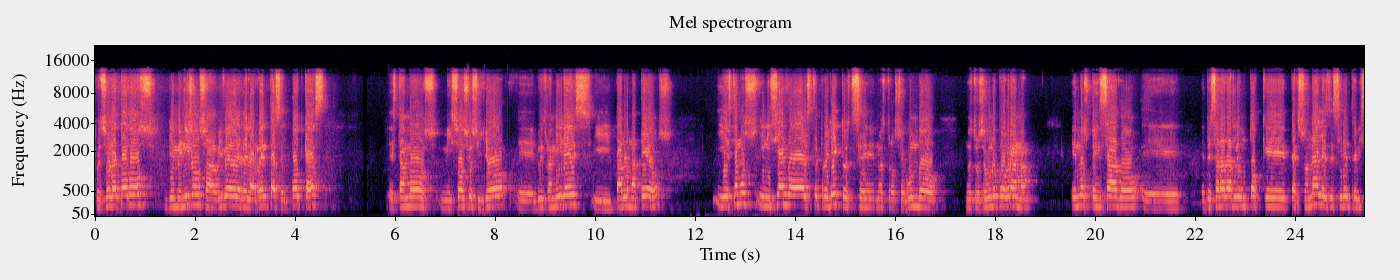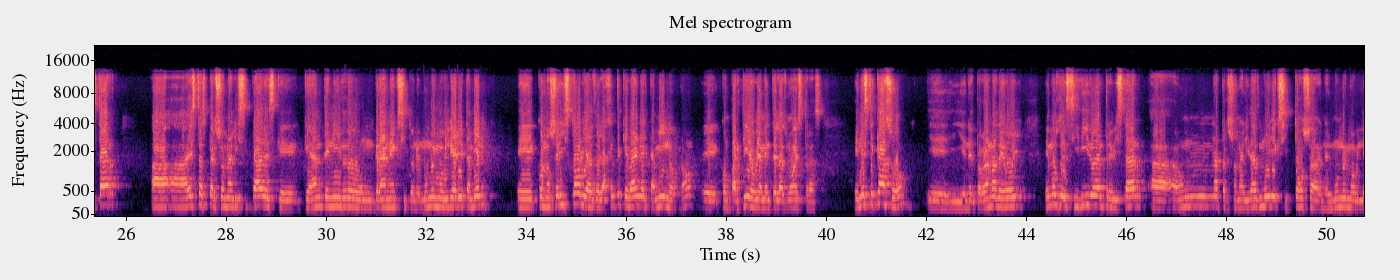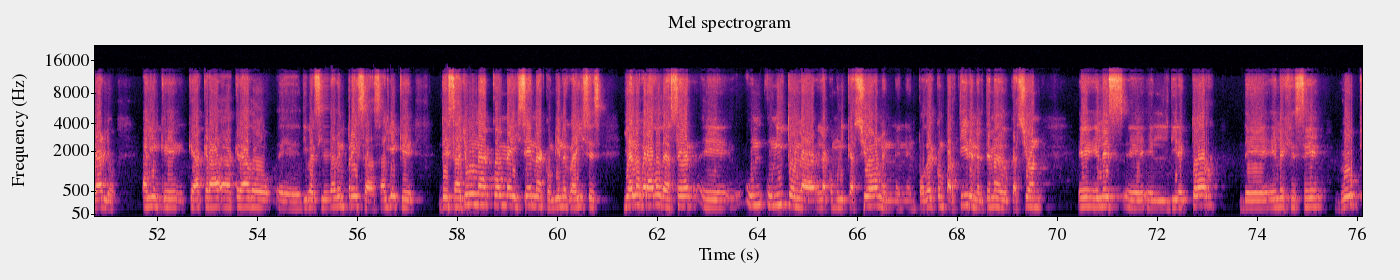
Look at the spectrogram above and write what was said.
Pues hola a todos, bienvenidos a Vive de las Rentas, el podcast. Estamos mis socios y yo, eh, Luis Ramírez y Pablo Mateos, y estamos iniciando este proyecto, este es nuestro segundo, nuestro segundo programa. Hemos pensado eh, empezar a darle un toque personal, es decir, entrevistar a, estas personalidades que, han tenido un gran éxito en el mundo inmobiliario y también eh, conocer historias de la gente que va en el camino, ¿no? Eh, compartir obviamente las nuestras. En este caso, eh, y en el programa de hoy, hemos decidido entrevistar a una personalidad muy exitosa en el mundo inmobiliario, alguien que, ha, creado eh, diversidad de empresas, alguien que desayuna, come y cena con bienes raíces y ha logrado de hacer eh, un, hito en la, comunicación, en, poder compartir en el tema de educación. Eh, él es el director de LGC Group,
